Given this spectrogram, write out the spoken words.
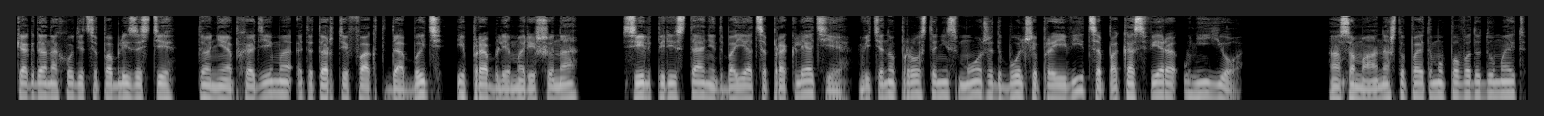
когда находится поблизости, то необходимо этот артефакт добыть, и проблема решена. Силь перестанет бояться проклятия, ведь оно просто не сможет больше проявиться, пока сфера у нее. А сама она что по этому поводу думает?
